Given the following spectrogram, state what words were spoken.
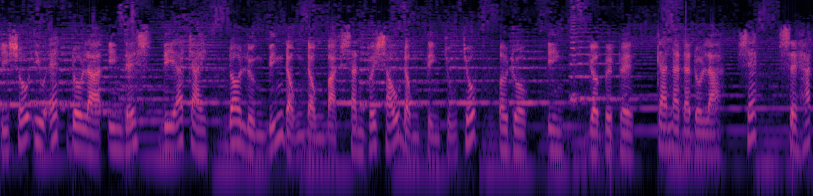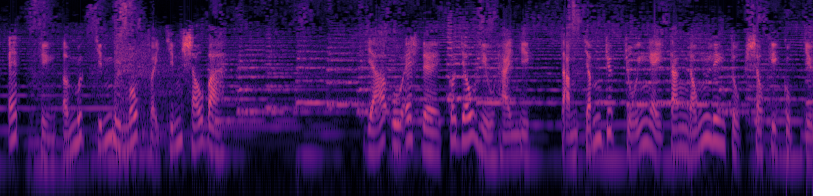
Chỉ số US Dollar Index DXY đo lường biến động đồng bạc xanh với 6 đồng tiền chủ chốt Euro, Yên, GBP, Canada Dollar, SEC, CHF hiện ở mức 91,963. Giá USD có dấu hiệu hạ nhiệt, tạm chấm dứt chuỗi ngày tăng nóng liên tục sau khi Cục Dự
